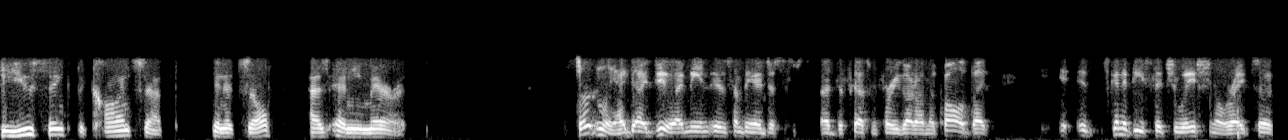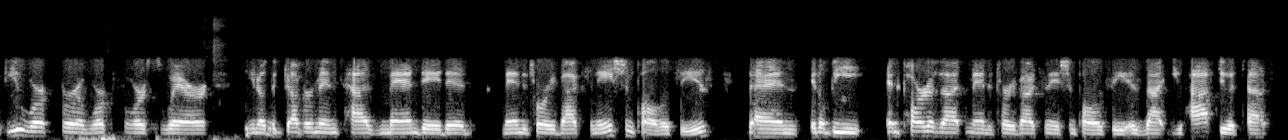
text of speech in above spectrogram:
Do you think the concept in itself has any merit? Certainly, I, I do. I mean, it was something I just uh, discussed before you got on the call, but it, it's going to be situational, right? So if you work for a workforce where you know the government has mandated mandatory vaccination policies, then it'll be and part of that mandatory vaccination policy is that you have to attest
